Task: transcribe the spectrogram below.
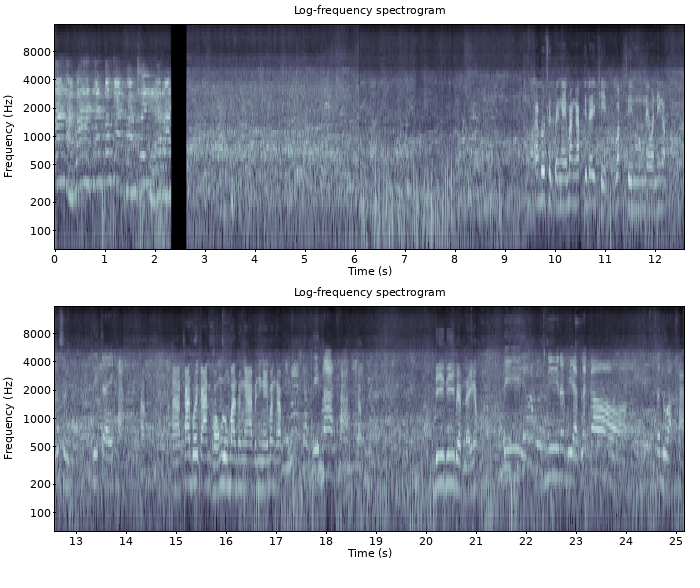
ถ้าหากว่าท่านต้องการความช่วยเหลืออะไรครับรู้สึกเป็นไงบ้างครับที่ได้ฉีดวัคซีนในวันนี้ครับ รู้สึกดีใจค่ะครับอ่าการบริการของโรงพยาบาลพังงาเป็นยังไงบ้างครับ ดีมากค่ะ ครับ ดีดีแบบไหนครับ ดีมีระเบียบแล้วก็สะดวกค่ะ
